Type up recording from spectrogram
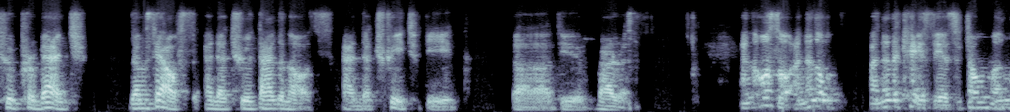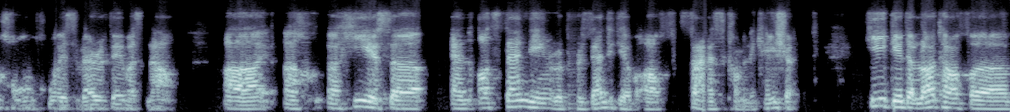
to prevent themselves and to diagnose and treat the uh, the virus. And also another another case is Zhang Wenhong, who is very famous now. Uh, uh, he is a an outstanding representative of science communication. He did a lot of uh,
